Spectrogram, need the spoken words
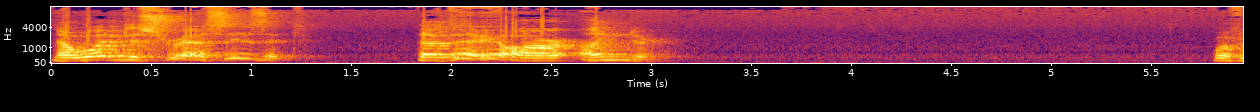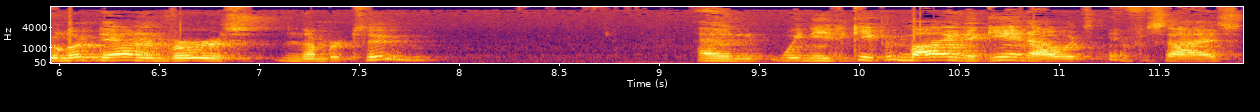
Now, what distress is it that they are under? Well, if we look down in verse number two, and we need to keep in mind, again, I would emphasize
